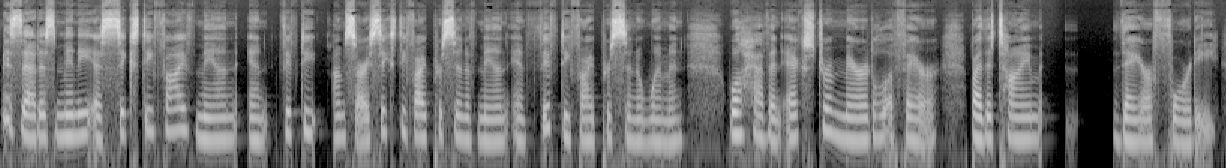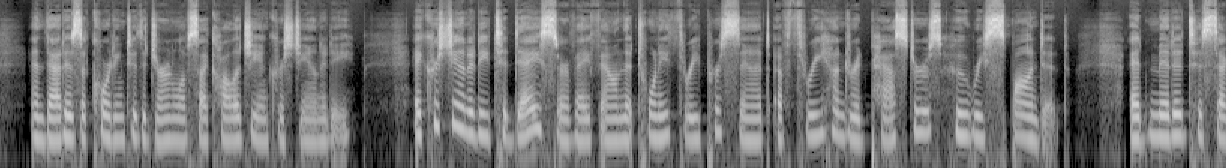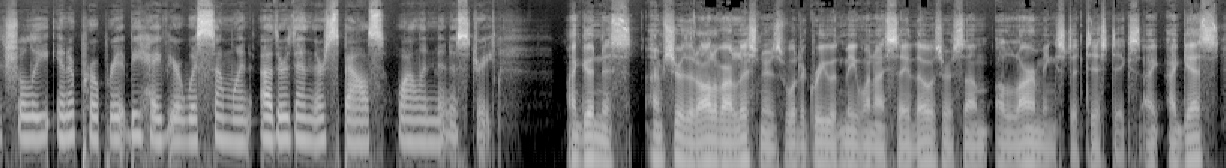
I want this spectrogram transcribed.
is that as many as 65 men and 50 I'm sorry 65% of men and 55% of women will have an extramarital affair by the time they are 40 and that is according to the Journal of Psychology and Christianity. A Christianity Today survey found that 23% of 300 pastors who responded admitted to sexually inappropriate behavior with someone other than their spouse while in ministry. My goodness, I'm sure that all of our listeners would agree with me when I say those are some alarming statistics. I, I guess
